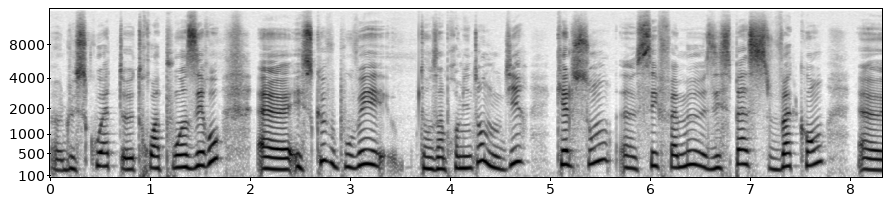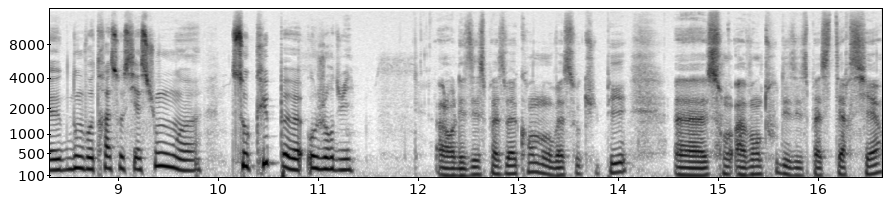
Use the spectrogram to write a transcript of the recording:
le squat euh, 3.0. Euh, Est-ce que vous pouvez, dans un premier temps, nous dire quels sont ces fameux espaces vacants dont votre association s'occupe aujourd'hui? Alors les espaces vacants on va s'occuper euh, sont avant tout des espaces tertiaires.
